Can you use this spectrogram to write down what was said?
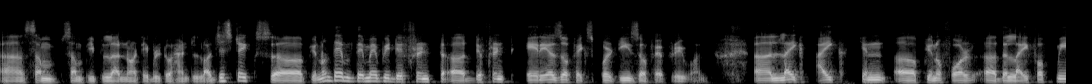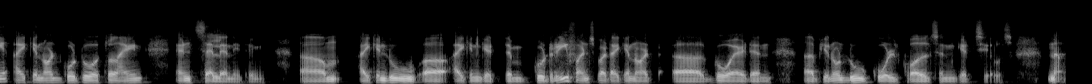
Uh, some some people are not able to handle logistics. Uh, you know there, there may be different uh, different areas of expertise of everyone. Uh, like i can uh, you know for the life of me i cannot go to a client and sell anything um, I can do, uh, I can get them good refunds, but I cannot uh, go ahead and, uh, you know, do cold calls and get sales. Now,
